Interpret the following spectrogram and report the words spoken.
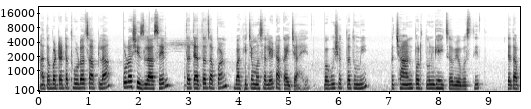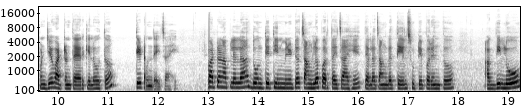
आता बटाटा थोडासा आपला थोडा शिजला असेल तर त्यातच आपण बाकीचे मसाले टाकायचे आहेत. बघू शकता तुम्ही. छान परतून घ्यायचं व्यवस्थित. त्यात आपण जे वाटण तयार केलं होतं ते टाकून द्यायचं आहे. वाटण आपल्याला दोन ते तीन मिनिटं चांगलं परतायचं आहे. त्याला चांगलं तेल सुटेपर्यंत अगदी लो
